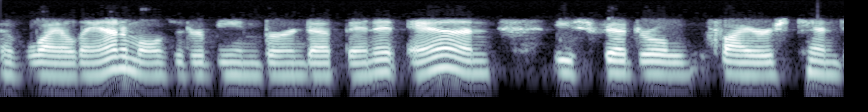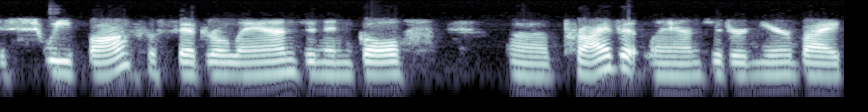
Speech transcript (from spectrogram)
of wild animals that are being burned up in it. And these federal fires tend to sweep off of federal lands and engulf uh, private lands that are nearby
